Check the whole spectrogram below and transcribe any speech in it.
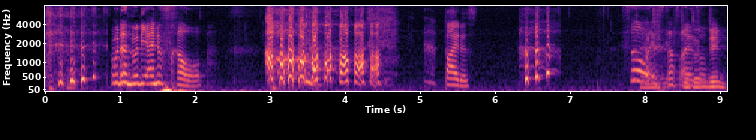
Oder nur die eine Frau. Beides. So Ja, ist das den, also. Den,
